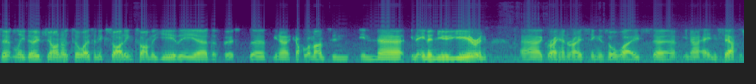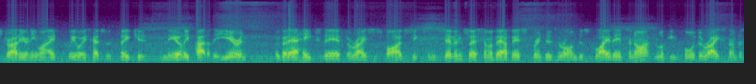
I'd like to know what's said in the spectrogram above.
certainly do, John. It's always an exciting time of year. The uh, the first uh, you know couple of months in in uh, in, in, a new year, and uh, greyhound racing is always uh, you know in South Australia anyway. We always have some features in the early part of the year, and we've got our heats there for races five, six, and seven. So some of our best sprinters are on display there tonight. I'm looking forward to race number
